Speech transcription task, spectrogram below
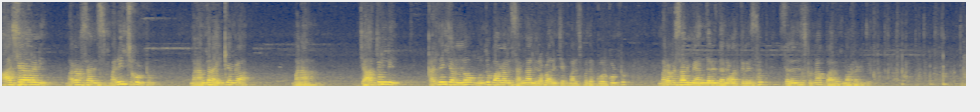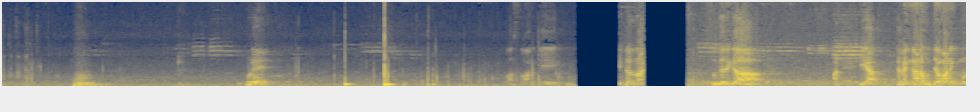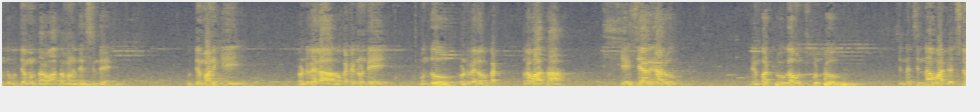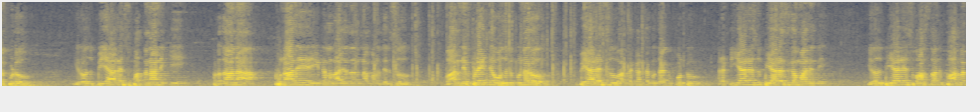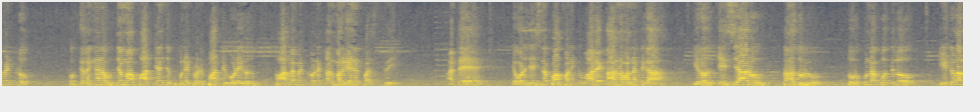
ఆశయాలని మరోసారి స్మరించుకుంటూ మనందరూ ఐక్యంగా మన జాతుల్ని కదిలించడంలో ముందు భాగాల సంఘాలు నిలబడాలని చెప్పి మనస్ఫూర్తిగా కోరుకుంటూ మరొకసారి మీ అందరికీ ధన్యవాదాలు తెలుస్తూ సెలవు తీసుకున్నా భారత్ మాతాకి జై. ఇప్పుడే వాస్తవానికి సుదీర్ఘ తెలంగాణ ఉద్యమానికి ముందు ఉద్యమం తర్వాత మనకు తెలిసిందే ఉద్యమానికి రెండు వేల ఒకటి నుండి ముందు రెండు వేల ఒకటి తర్వాత కేసీఆర్ గారు నెంబర్ టూగా ఉంచుకుంటూ చిన్న చిన్న వాటి వచ్చినప్పుడు ఈరోజు బీఆర్ఎస్ పతనానికి ప్రధాన పునాదే ఈటల రాజధాని మనకు తెలుసు. వారిని ఎప్పుడైతే వదులుకున్నారో బీఆర్ఎస్ అంతకంతకు దగ్గుకుంటూ అంటే టీఆర్ఎస్ బీఆర్ఎస్గా మారింది. ఈరోజు బీఆర్ఎస్ వాస్తవానికి పార్లమెంట్లో ఒక తెలంగాణ ఉద్యమ పార్టీ అని చెప్పుకునేటువంటి పార్టీ కూడా ఈరోజు పార్లమెంట్లోనే కనుమరుగైన పరిస్థితి. అంటే ఎవడు చేసిన పాపానికి వాడే కారణం అన్నట్టుగా ఈరోజు కేసీఆర్ తన దు దువ్వుకున్న కోతిలో ఈటల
